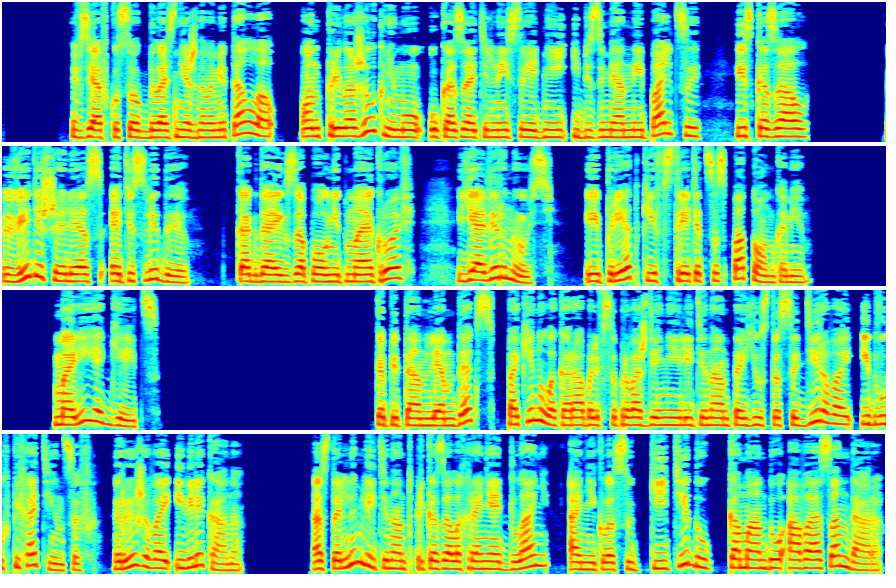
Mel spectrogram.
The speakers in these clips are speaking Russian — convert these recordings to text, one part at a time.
Взяв кусок белоснежного металла, он приложил к нему указательный, средний и безымянные пальцы и сказал, «Видишь, Элиас, эти следы? Когда их заполнит моя кровь, я вернусь, и предки встретятся с потомками. Мария Гейтс Капитан Лем Декс покинула корабль в сопровождении лейтенанта Юстаса Дирова и двух пехотинцев, Рыжего и Великана. Остальным лейтенант приказал охранять длань, а Никласу Кейтиду — команду Авиасандара.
